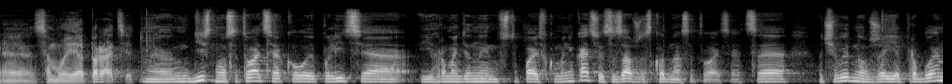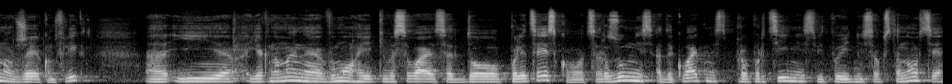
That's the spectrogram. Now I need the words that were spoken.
е, самої операції. Е, Дійсно, ситуація, коли поліція і громадянин вступають в комунікацію, це завжди складна ситуація. Це очевидно, вже є проблема, вже є конфлікт. Е, І як на мене, вимоги, які висуваються до поліцейського, це розумність, адекватність, пропорційність, відповідність обстановці,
